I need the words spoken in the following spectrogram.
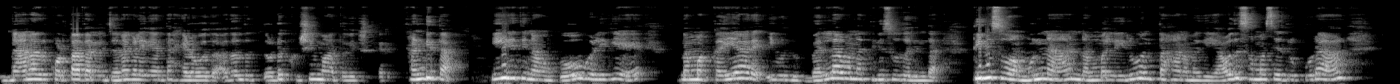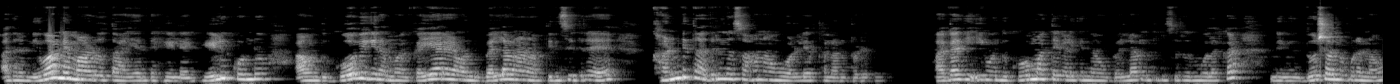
ಜ್ಞಾನ ಕೊಡ್ತಾ ಇದ್ದಾನೆ ಜನಗಳಿಗೆ ಅಂತ ಹೇಳ್ಬೋದು ಅದೊಂದು ದೊಡ್ಡ ಖುಷಿ ಮಾತು ವೀಕ್ಷಕರೇ. ಖಂಡಿತ ಈ ರೀತಿ ನಾವು ಗೋವುಗಳಿಗೆ ನಮ್ಮ ಕೈಯಾರೆ ಈ ಒಂದು ಬೆಲ್ಲವನ್ನ ತಿನ್ನಿಸುವುದರಿಂದ ತಿನ್ನಿಸುವ ಮುನ್ನ ನಮ್ಮಲ್ಲಿ ಇರುವಂತಹ ನಮಗೆ ಯಾವುದೇ ಸಮಸ್ಯೆ ಇದ್ರೂ ಕೂಡ ಅದರ ನಿವಾರಣೆ ಮಾಡು ತಾಯಿ ಅಂತ ಹೇಳಿ, ಹೇಳಿಕೊಂಡು ಆ ಒಂದು ಗೋವಿಗೆ ನಮ್ಮ ಕೈಯಾರೆ ಒಂದು ಬೆಲ್ಲವನ್ನ ನಾವು ತಿನ್ನಿಸಿದ್ರೆ ಖಂಡಿತ ಅದರಿಂದ ಸಹ ನಾವು ಒಳ್ಳೆಯ ಫಲವನ್ನು ಪಡೆಯಬಹುದು ಹಾಗಾಗಿ ಈ ಒಂದು ಗೋಮಾತೆಗಳಿಗೆ ನಾವು ಬೆಲ್ಲವನ್ನು ತಿನ್ನಿಸೋದ್ರ ಮೂಲಕ ದೋಷವನ್ನು ಕೂಡ ನಾವು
